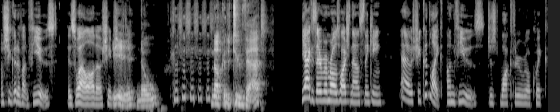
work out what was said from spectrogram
Well, she could have unfused as well, although shapeshifted. Eh, no, not gonna do that. yeah, because I remember I was watching that, I was thinking, yeah, she could like unfuse, just walk through real quick,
